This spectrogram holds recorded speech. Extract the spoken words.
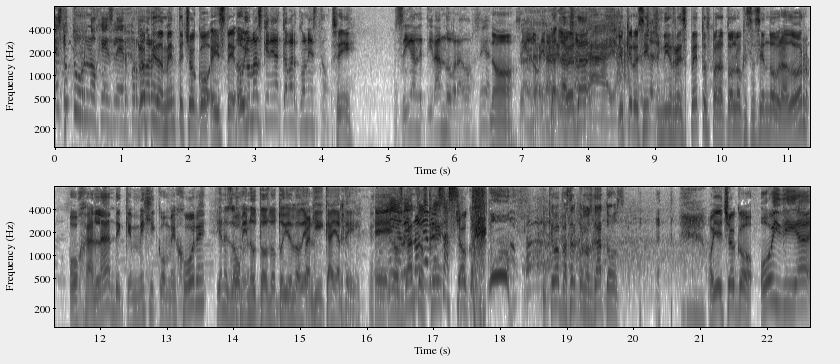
es tu turno, Hesler, por favor. Rápidamente, Choco, este, No, hoy... nomás quería acabar con esto. Sí. Síganle tirando, Obrador. Síganle. No, Síganle la, tirando. la verdad. Ya, yo quiero decir échale. mis respetos para todo lo que está haciendo Obrador. Ojalá de que México mejore. Tienes dos minutos, lo tuyo es lo de Bueno. aquí, cállate. Eh, los gatos, ¿qué? Choco. ¿Y qué va a pasar con los gatos? Oye, Choco, hoy día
